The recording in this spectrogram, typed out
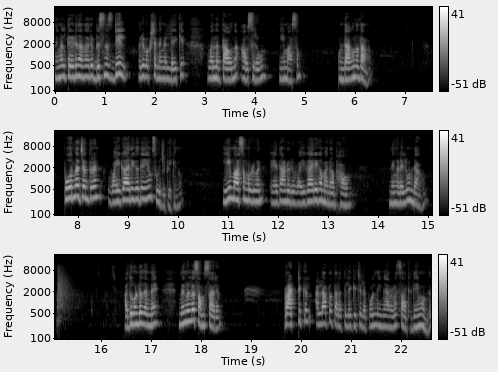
നിങ്ങൾ തേടി നടന്ന ഒരു ബിസിനസ് ഡീൽ ഒരു പക്ഷേ നിങ്ങളിലേക്ക് വന്നെത്താവുന്ന അവസരവും ഈ മാസം ഉണ്ടാകുന്നതാണ്. പൂർണചന്ദ്രൻ വൈകാരികതയും സൂചിപ്പിക്കുന്നു. ഈ മാസം മുഴുവൻ ഏതാണ്ട് ഒരു വൈകാരിക മനോഭാവം നിങ്ങളിൽ ഉണ്ടാകും. അതുകൊണ്ട് തന്നെ നിങ്ങളുടെ സംസാരം പ്രാക്ടിക്കൽ അല്ലാത്ത തലത്തിലേക്ക് ചിലപ്പോൾ നീങ്ങാനുള്ള സാധ്യതയുമുണ്ട്.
